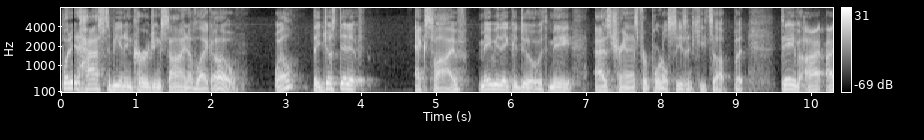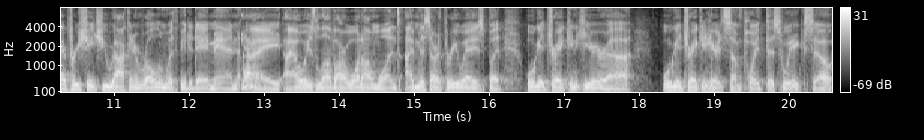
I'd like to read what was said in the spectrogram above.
But it has to be an encouraging sign of like, oh, well, they just did it X5. Maybe they could do it with me as transfer portal season heats up. But Dave, I, I, appreciate you rocking and rolling with me today, man. Yeah, man. I, I always love our one on ones. I miss our three ways, but we'll get Drake in here. Uh, we'll get Drake in here at some point this week. So,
